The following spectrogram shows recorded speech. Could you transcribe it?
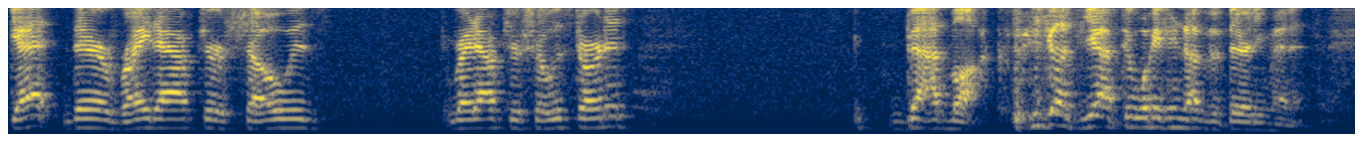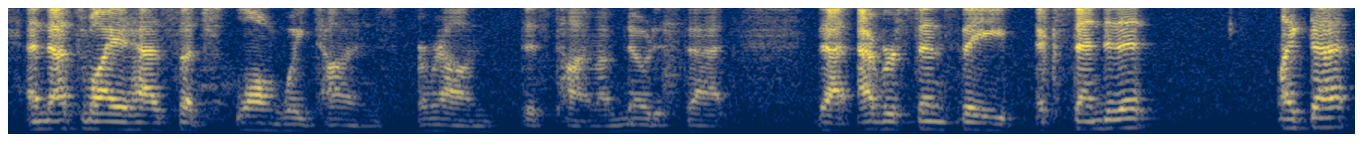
get there right after a show is right after a show is started, bad luck because you have to wait another 30 minutes. And that's why it has such long wait times around this time. I've noticed that that ever since they extended it like that,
